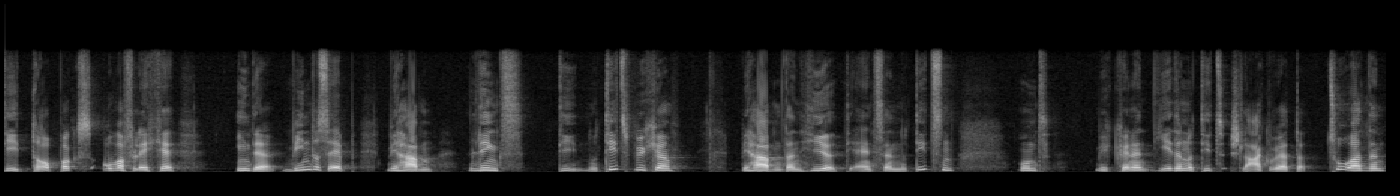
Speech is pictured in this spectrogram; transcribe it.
die Dropbox-Oberfläche in der Windows-App. Wir haben links die Notizbücher. Wir haben dann hier die einzelnen Notizen und wir können jeder Notiz Schlagwörter zuordnen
